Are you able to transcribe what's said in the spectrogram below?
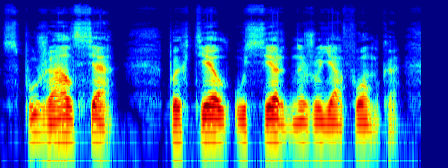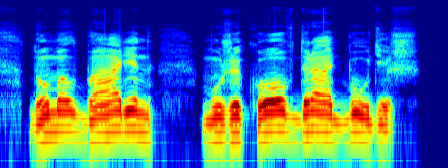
Спужался, пыхтел усердно жуя Фомка. Думал, барин, мужиков драть будешь.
